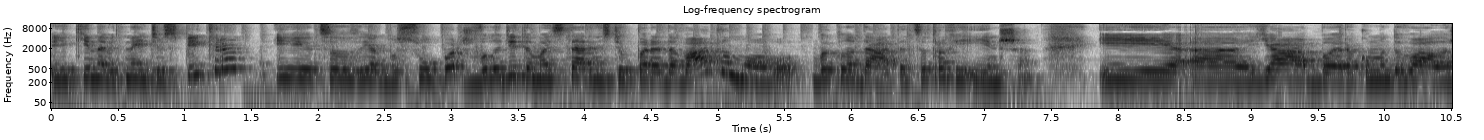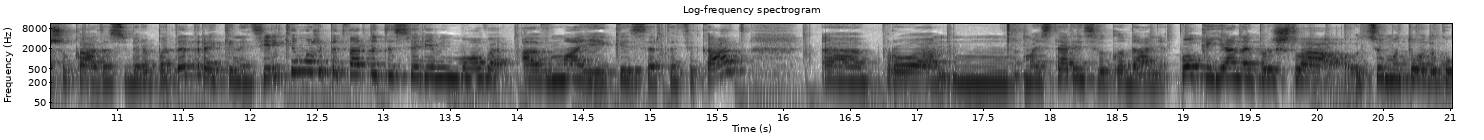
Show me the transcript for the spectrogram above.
які навіть native спікери, і це якби супер. Володіти майстерністю передавати мову, викладати це трохи інше. І е, я би рекомендувала шукати собі репетитора, який не тільки може підтвердити свій рівень мови, а має якийсь сертифікат. е, Про майстерність викладання, поки я не пройшла цю методику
